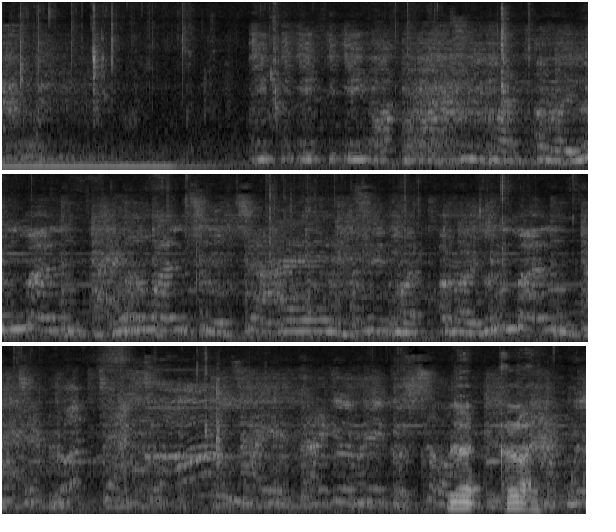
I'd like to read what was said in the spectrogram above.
อร่อยลุ่มมันเมื่อมันถูกใจที่พอดอร่อยลุ่มมันจากรสจากของใครใครก็เรียกก็สดเลิศอร่อยเข้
